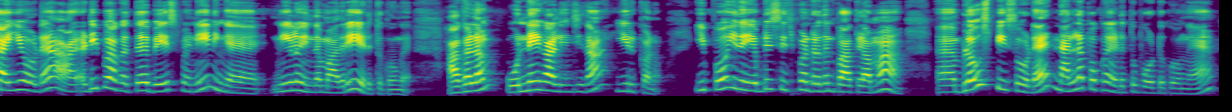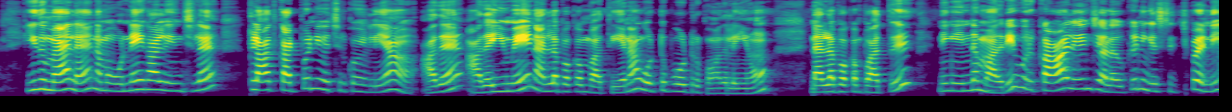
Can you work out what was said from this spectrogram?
கையோட அடிப்பாகத்தை பேஸ் பண்ணி நீங்கள் நீளம் இந்த மாதிரி எடுத்துக்கோங்க. அகலம் ஒன்றே கால் இன்ச்சு தான் இருக்கணும். இப்போது இதை எப்படி ஸ்டிச் பண்ணுறதுன்னு பார்க்கலாமா? ப்ளவுஸ் பீஸோட நல்ல பக்கம் எடுத்து போட்டுக்கோங்க. இது மேலே நம்ம ஒன்றே கால் இன்ச்சில் கிளாத் கட் பண்ணி வச்சுருக்கோம் இல்லையா? அதை அதையுமே நல்ல பக்கம் பார்த்து ஏன்னா ஒட்டு போட்டிருக்கோம் அதுலேயும். நல்ல பக்கம் பார்த்து நீங்கள் இந்த மாதிரி ஒரு கால் இன்ச் அளவுக்கு நீங்கள் ஸ்டிச் பண்ணி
